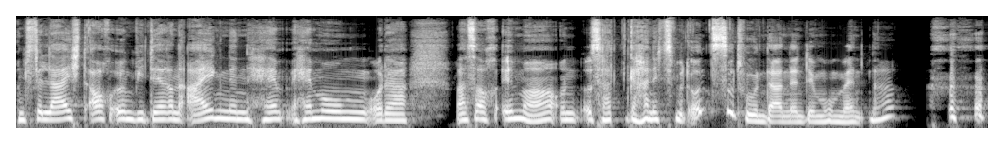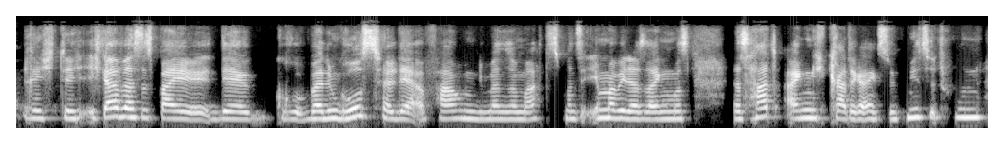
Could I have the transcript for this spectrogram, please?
und vielleicht auch irgendwie deren eigenen Hem Hemmungen oder was auch immer. Und es hat gar nichts mit uns zu tun dann in dem Moment, ne? Richtig. Ich glaube, das ist bei der bei dem Großteil der Erfahrungen, die man so macht, dass man sich immer wieder sagen muss, das hat eigentlich gerade gar nichts mit mir zu tun.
